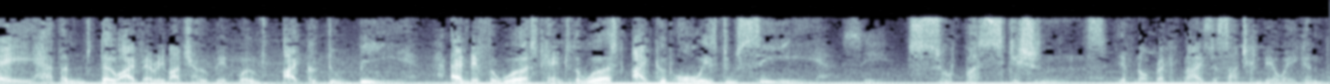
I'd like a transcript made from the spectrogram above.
A happened, though I very much hope it won't, I could do B. And if the worst came to the worst, I could always do C. C. Superstitions, if not recognized as such, can be awakened.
